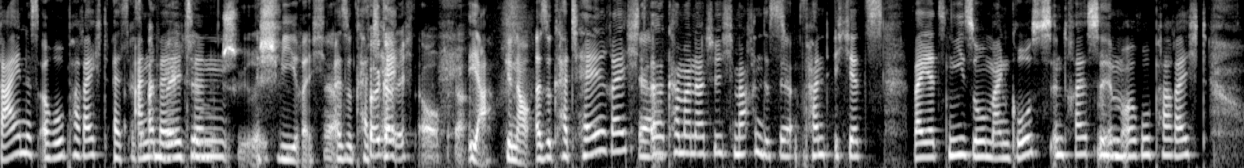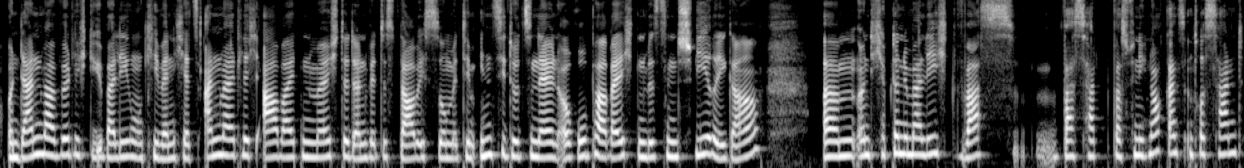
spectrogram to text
reines Europarecht als, Als Anwältin, Anwältin schwierig. schwierig. Ja. Also Kartell, Völkerrecht auch, ja. ja, genau. Also Kartellrecht Ja. äh, kann man natürlich machen. Das fand ich jetzt, war jetzt nie so mein großes Interesse Mhm. im Europarecht. Und dann war wirklich die Überlegung, okay, wenn ich jetzt anwaltlich arbeiten möchte, dann wird es, glaube ich, so mit dem institutionellen Europarecht ein bisschen schwieriger. Ähm, und ich habe dann überlegt, was, was hat, was finde ich noch ganz interessant.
